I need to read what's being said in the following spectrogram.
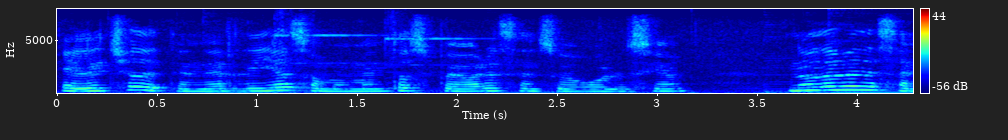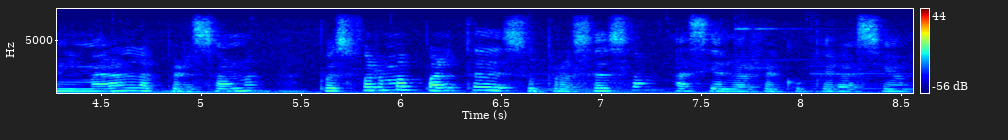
El hecho de tener días o momentos peores en su evolución no debe desanimar a la persona, pues forma parte de su proceso hacia la recuperación.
